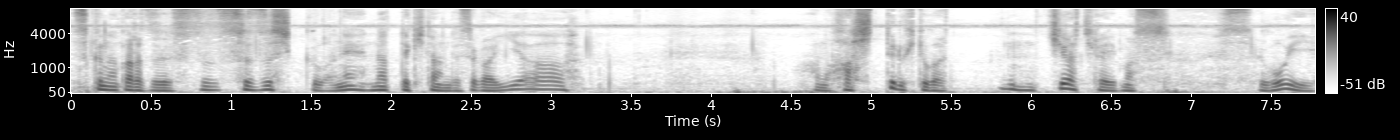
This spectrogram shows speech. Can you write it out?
少なからず涼しくはねなってきたんですがいやあの走ってる人が、うん、ちらちらいます。すごい。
